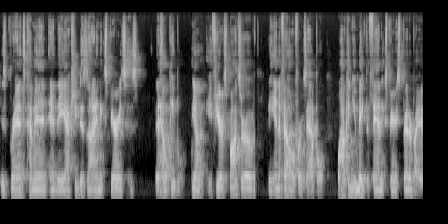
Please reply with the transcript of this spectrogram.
is brands come in and they actually design experiences that help people. You know, if you're a sponsor of the NFL, for example, well, how can you make the fan experience better by,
